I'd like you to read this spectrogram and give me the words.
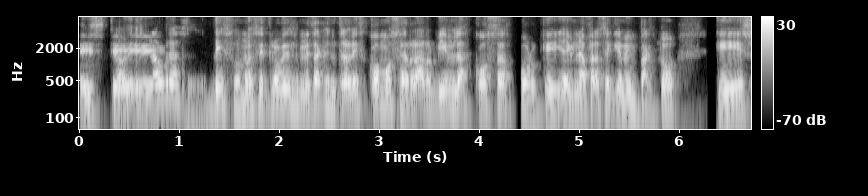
Este... es obra de eso, ¿no? Ese creo que el mensaje central es cómo cerrar bien las cosas, porque hay una frase que me impactó, que es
